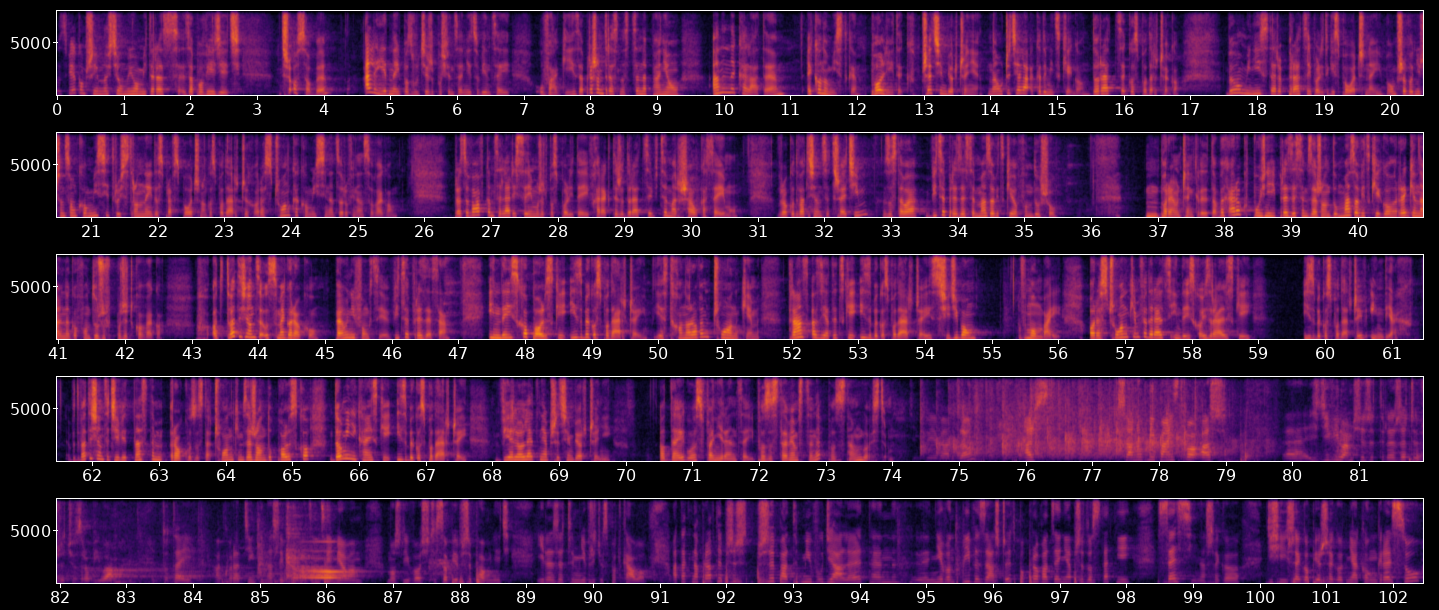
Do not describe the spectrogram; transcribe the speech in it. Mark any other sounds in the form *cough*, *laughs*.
Z wielką przyjemnością miło mi teraz zapowiedzieć trzy osoby, ale jednej pozwólcie, że poświęcę nieco więcej uwagi. Zapraszam teraz na scenę panią Annę Kalatę, ekonomistkę, polityk, przedsiębiorczynię, nauczyciela akademickiego, doradcę gospodarczego. Byłą minister pracy i polityki społecznej, byłą przewodniczącą Komisji Trójstronnej do Spraw Społeczno-Gospodarczych oraz członka Komisji Nadzoru Finansowego. Pracowała w Kancelarii Sejmu Rzeczpospolitej w charakterze doradcy wicemarszałka Sejmu. W roku 2003 została wiceprezesem Mazowieckiego Funduszu mm, Poręczeń Kredytowych, a rok później prezesem zarządu Mazowieckiego Regionalnego Funduszu Pożyczkowego. Od 2008 roku pełni funkcję wiceprezesa Indyjsko-Polskiej Izby Gospodarczej. Jest honorowym członkiem Transazjatyckiej Izby Gospodarczej z siedzibą w Mumbai oraz członkiem Federacji Indyjsko-Izraelskiej Izby Gospodarczej w Indiach. W 2019 roku została członkiem zarządu Polsko-Dominikańskiej Izby Gospodarczej. Wieloletnia przedsiębiorczyni. Oddaję głos w Pani ręce i pozostawiam scenę pozostałym gościom. Dziękuję bardzo. Aż, szanowni Państwo, aż e, zdziwiłam się, że tyle rzeczy w życiu zrobiłam. Tutaj akurat dzięki naszej prowadzącej miałam możliwość sobie przypomnieć, ile rzeczy mnie w życiu spotkało. A tak naprawdę przysz, przypadł mi w udziale ten y, niewątpliwy zaszczyt poprowadzenia przedostatniej sesji naszego dzisiejszego pierwszego dnia kongresu.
